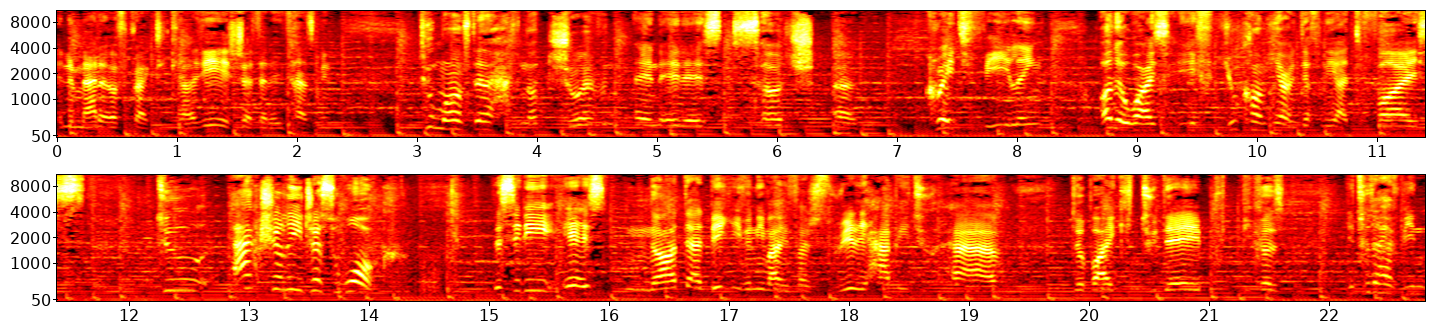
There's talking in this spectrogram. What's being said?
in a matter of practicality. It's just that it has been two months that I have not driven, and it is such a great feeling. Otherwise, if you come here, I definitely advise to actually just walk. The city is not that big, even if I was really happy to have the bike today because it would have been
